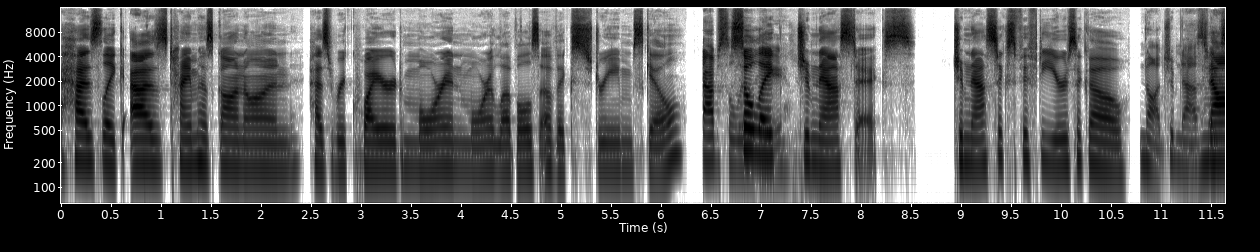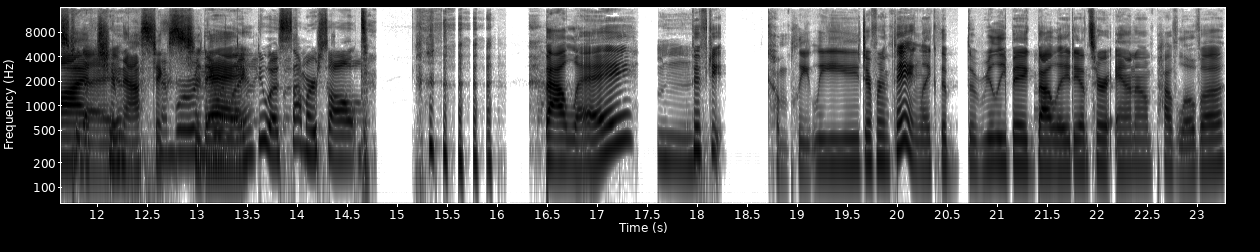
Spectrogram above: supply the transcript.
has like as time has gone on has required more and more levels of extreme skill. absolutely. So like gymnastics. Gymnastics 50 years ago, not gymnastics not today. gymnastics Remember when today. were like, do a somersault. Ballet Mm, 50 completely different thing. Like the the really big ballet dancer Anna Pavlova,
